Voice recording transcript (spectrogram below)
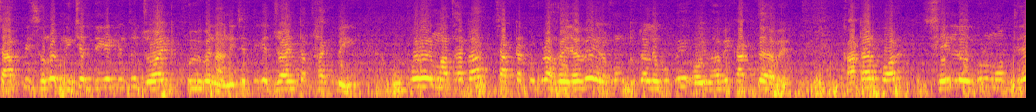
চার পিস হলো, নিচের দিকে কিন্তু জয়েন্ট খুলবে না, নিচের দিকে জয়েন্টটা থাকবেই। উপরের মাথাটা চারটা টুকরা হয়ে যাবে, এরকম দুটো লেবুকে ওইভাবে কাটতে হবে। কাটার পর সেই লেবুর মধ্যে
